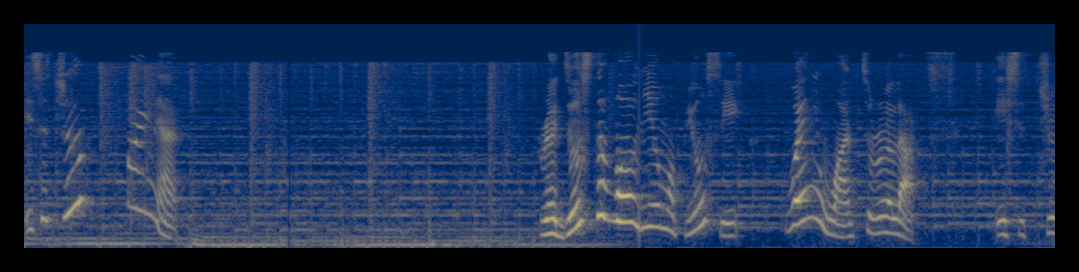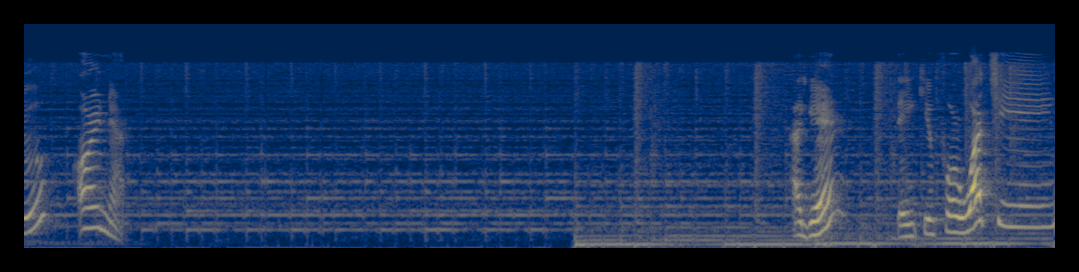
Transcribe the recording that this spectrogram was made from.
Is it true or not? Reduce the volume of music when you want to relax. Is it true or not? Again, thank you for watching.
